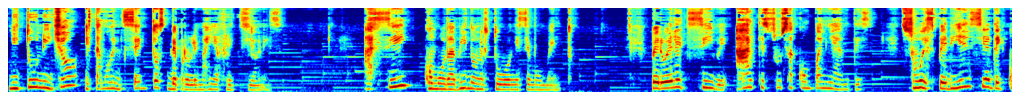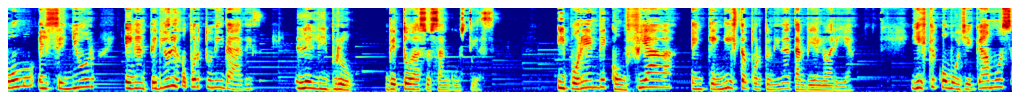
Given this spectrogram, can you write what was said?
Ni tú ni yo estamos exentos de problemas y aflicciones, así como David no lo estuvo en ese momento. Pero él exhibe ante sus acompañantes su experiencia de cómo el Señor en anteriores oportunidades le libró de todas sus angustias y por ende confiaba en que en esta oportunidad también lo haría. Y es que como llegamos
